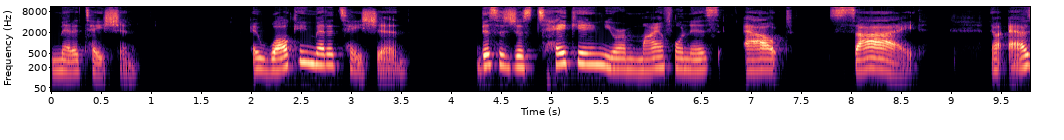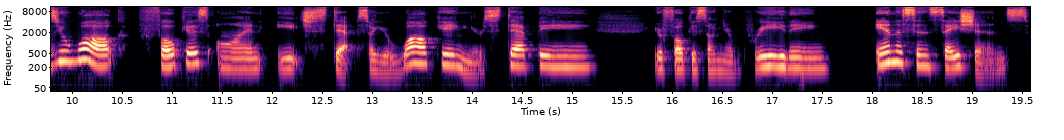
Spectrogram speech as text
meditation. A walking meditation. This is just taking your mindfulness outside. Now, as you walk, focus on each step. So you're walking you're stepping, you're focused on your breathing and the sensations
